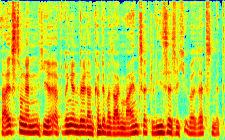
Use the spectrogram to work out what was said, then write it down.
Leistungen hier erbringen will, dann könnte man sagen, Mindset ließe sich übersetzen mit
